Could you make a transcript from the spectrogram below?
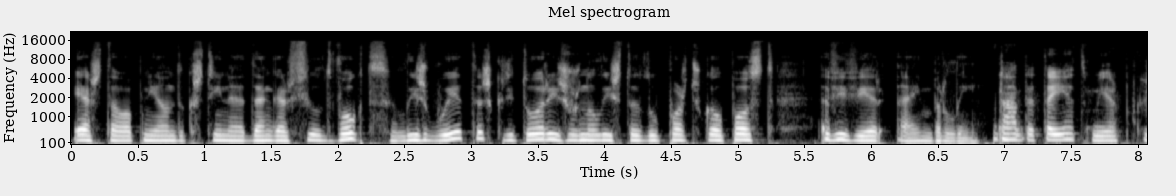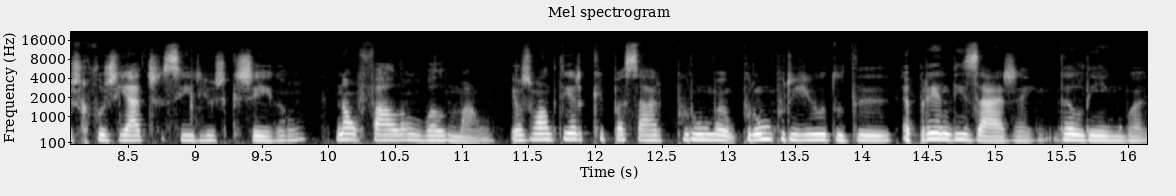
Esta a opinião de Cristina Dangerfield Vogt, lisboeta, escritora e jornalista do Portugal Post, a viver em Berlim. Nada tem a temer, porque os refugiados sírios que chegam não falam o alemão. Eles vão ter que passar por, uma, por um período de aprendizagem da língua,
